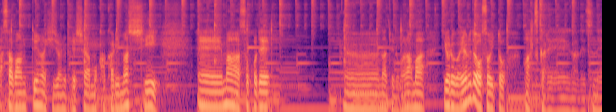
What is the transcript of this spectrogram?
朝晩っていうのは非常にプレッシャーもかかりますし、えー、まあそこで、うーん、なんていうのかな、まあ、夜は夜で遅いと、まあ、疲れがですね、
